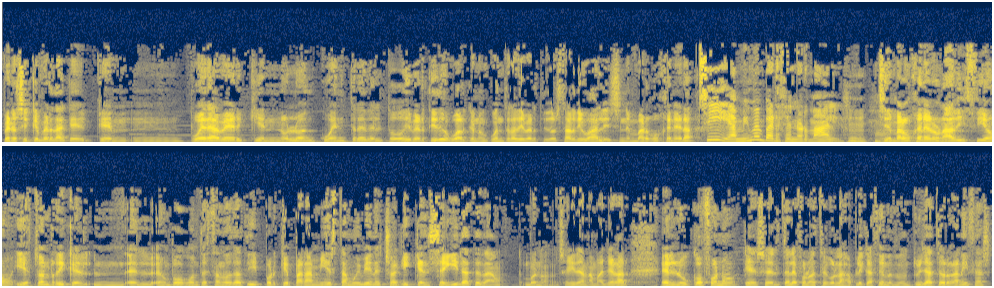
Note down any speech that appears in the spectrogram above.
pero sí que es verdad que, que, mm, puede haber quien no lo encuentre del todo divertido, igual que no encuentra divertido Stardew Valley. Sin embargo, genera Sí, a mí me parece normal. Hmm. Sin embargo, genera una adición, y esto, Enrique, es un poco contestándote a ti, porque para mí está muy bien hecho aquí que enseguida te dan, bueno, enseguida nada más llegar, el Lucófono, que es el teléfono este con las aplicaciones donde tú ya te organizas,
